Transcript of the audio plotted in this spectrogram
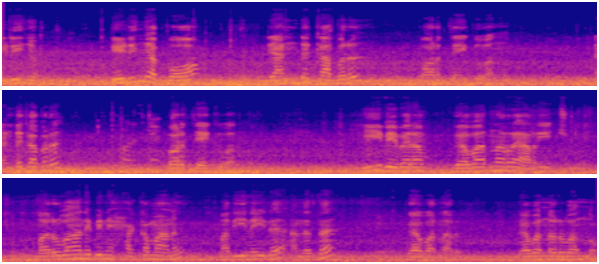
ഇടിഞ്ഞു. ഇടിഞ്ഞപ്പോ രണ്ട് കബർ പുറത്തേക്ക് വന്നു. രണ്ട് കബർ പുറത്തേക്ക്. വന്നു. ഈ വിവരം ഗവർണറെ അറിയിച്ചു. മർവാൻ ബിൻ ഹക്കമാണ് മദീനയിലെ അന്നത്തെ ഗവർണർ. ഗവർണർ വന്നു.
